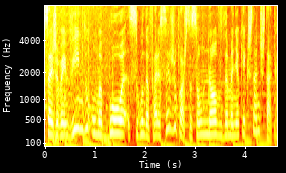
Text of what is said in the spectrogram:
Seja bem-vindo, uma boa segunda-feira. Sérgio Costa, são nove da manhã. O que é que está em destaque?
